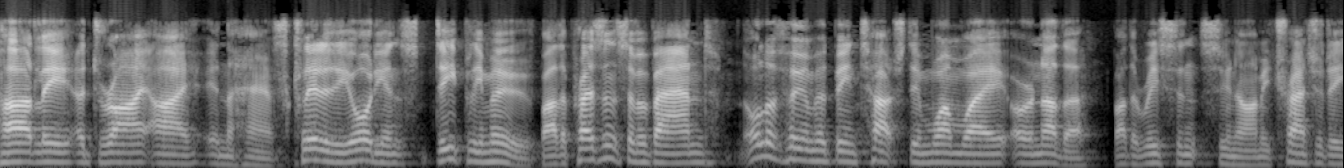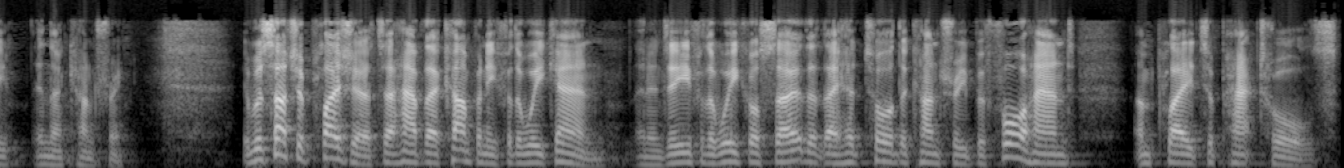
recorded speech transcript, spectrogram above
Hardly a dry eye in the house. Clearly the audience deeply moved by the presence of a band, all of whom had been touched in one way or another by the recent tsunami tragedy in their country. It was such a pleasure to have their company for the weekend, and indeed for the week or so that they had toured the country beforehand and played to packed halls.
